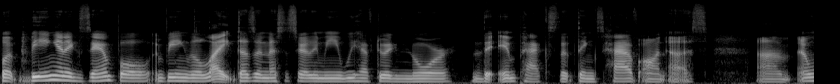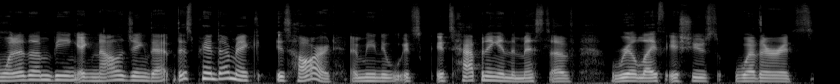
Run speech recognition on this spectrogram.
But being an example and being the light doesn't necessarily mean we have to ignore the impacts that things have on us. Um, and one of them being acknowledging that this pandemic is hard. I mean, it, it's it's happening in the midst of real life issues, whether it's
